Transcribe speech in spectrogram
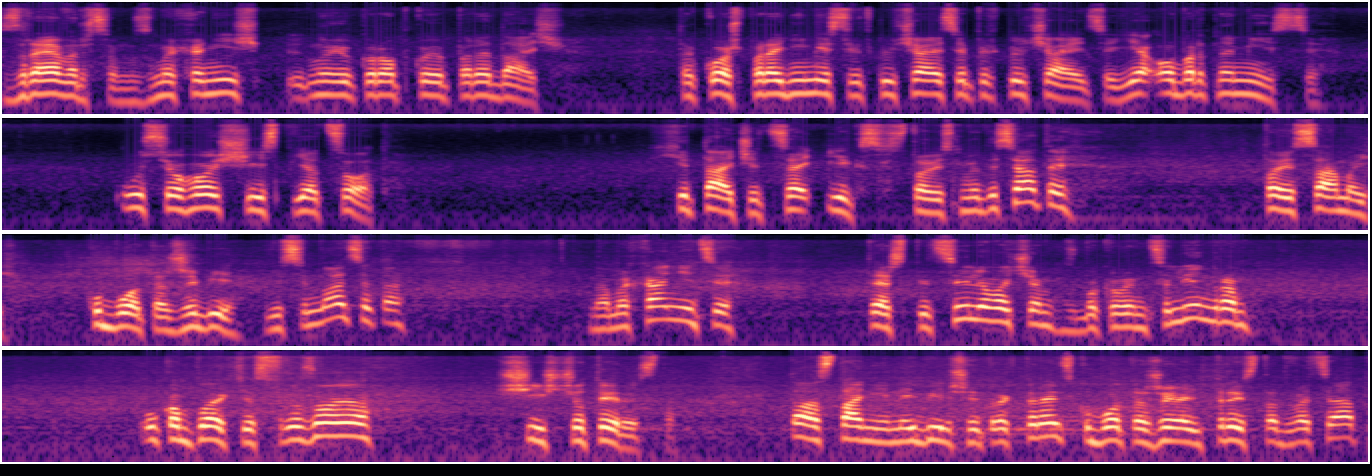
з реверсом, з механічною коробкою передач. Також передній міст відключається, підключається. Є оберт на місці. Усього 6500. Hitachi CX 180, той самий Kubota GB 18 на механіці, теж з підсилювачем, з боковим циліндром. У комплекті з фрезою 6400. Та останній найбільший тракторець Kubota GL 320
